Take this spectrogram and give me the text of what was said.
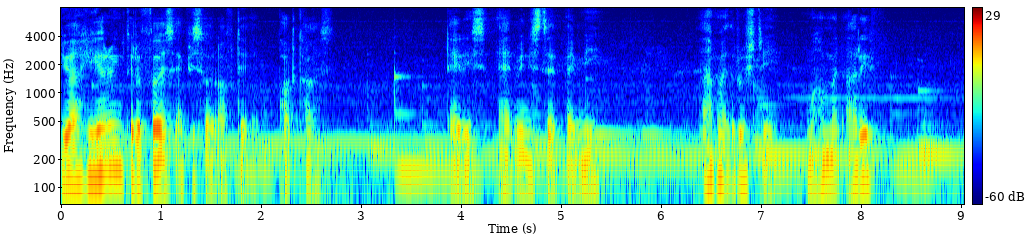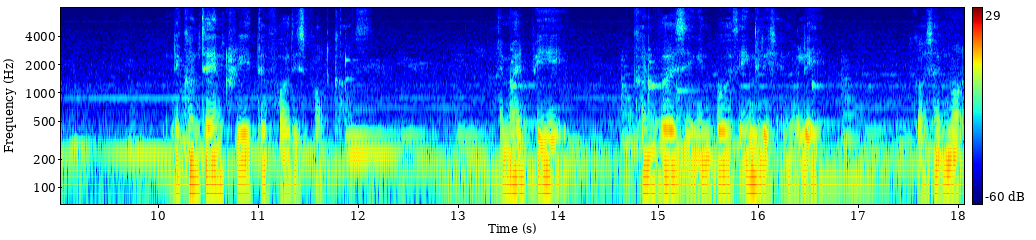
You are hearing to the first episode of the podcast that is administered by me, Ahmad Rushdie Muhammad Arif, the content creator for this podcast. I might be conversing in both English and Malay because I'm not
